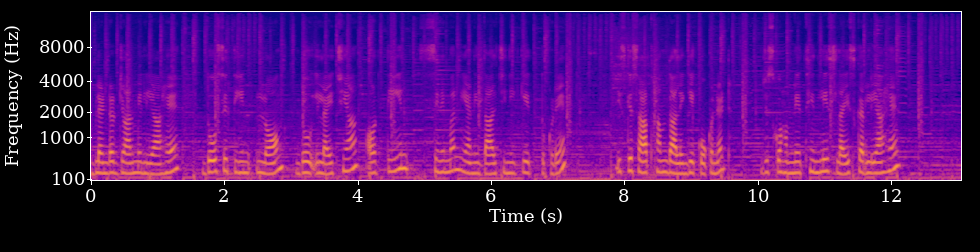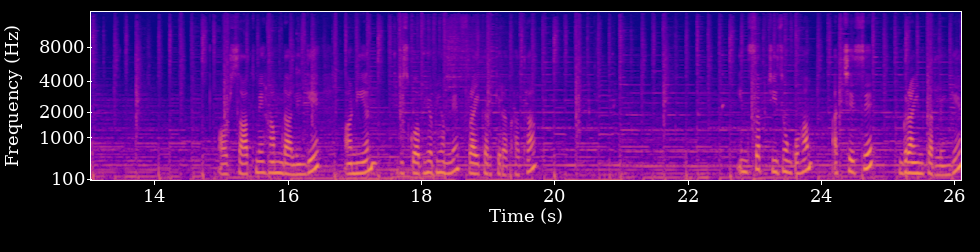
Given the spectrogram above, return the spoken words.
ब्लेंडर जार में लिया है दो से तीन लौंग, दो इलायचियाँ और तीन सिनेमन यानी दालचीनी के टुकड़े। इसके साथ हम डालेंगे कोकोनट जिसको हमने थिनली स्लाइस कर लिया है। और साथ में हम डालेंगे अनियन जिसको अभी अभी हमने फ्राई करके रखा था। इन सब चीज़ों को हम अच्छे से ग्राइंड कर लेंगे।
